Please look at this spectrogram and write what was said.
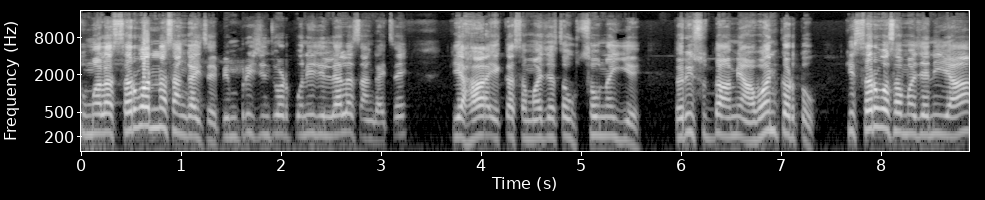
तुम्हाला सर्वांना सांगायचं आहे पिंपरी चिंचवड पुणे जिल्ह्याला सांगायचं आहे की हा एका समाजाचा उत्सव नाही आहे तरीसुद्धा आम्ही आवाहन करतो की सर्व समाजाने या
